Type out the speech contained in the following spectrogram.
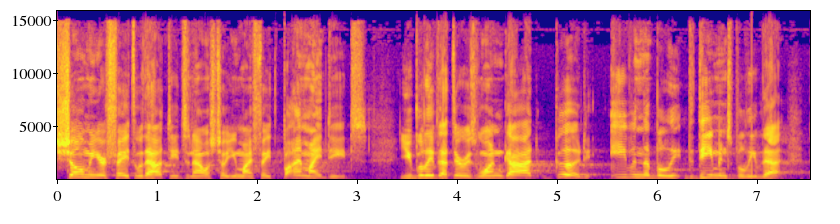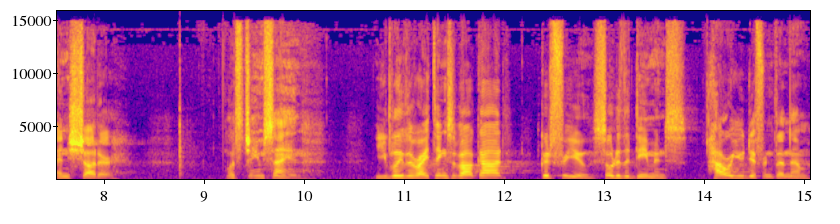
Show me your faith without deeds, and I will show you my faith by my deeds. You believe that there is one God? Good. Even the, belie- the demons believe that and shudder. What's James saying? You believe the right things about God? Good for you. So do the demons. How are you different than them?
